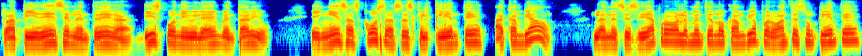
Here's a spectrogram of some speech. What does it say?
rapidez en la entrega, disponibilidad de inventario. En esas cosas es que el cliente ha cambiado. La necesidad probablemente no cambió, pero antes un cliente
